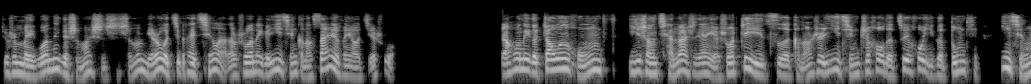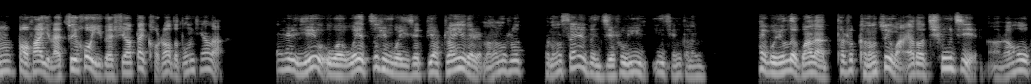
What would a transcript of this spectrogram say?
就是美国那个什么是什么名儿我记不太清了，他说那个疫情可能三月份要结束。然后那个张文宏医生前段时间也说，这一次可能是疫情之后的最后一个冬天，疫情爆发以来最后一个需要戴口罩的冬天了。但是也有我我也咨询过一些比较专业的人嘛，他们说可能三月份结束疫疫情可能太过于乐观了。他说可能最晚要到秋季啊，然后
